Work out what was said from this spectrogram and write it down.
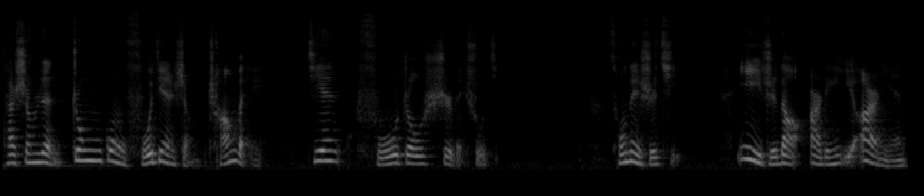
他升任中共福建省常委兼福州市委书记。从那时起，一直到二零一二年，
